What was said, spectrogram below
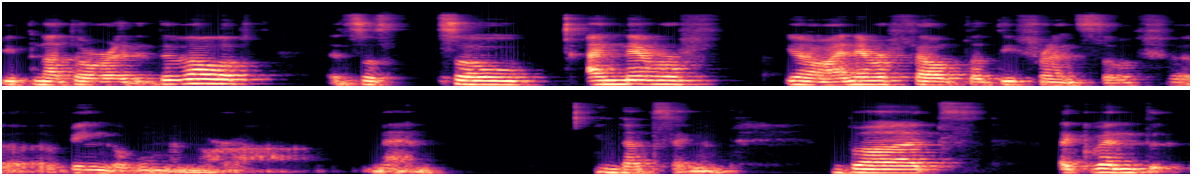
if not already developed. And so, so I never, you know, I never felt the difference of uh, being a woman or a man. in that segment. But like when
